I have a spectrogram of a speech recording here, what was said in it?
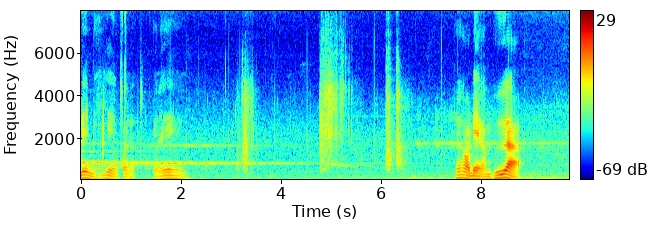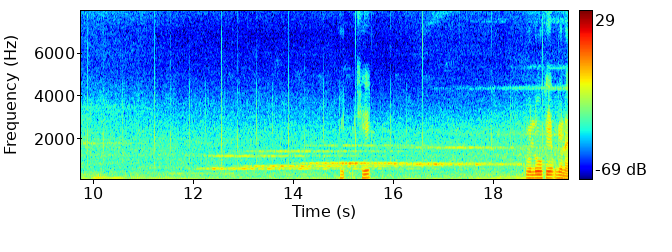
เล่นเฮียออกไปละไปแล้ว ถ้าเขาแดงเพื่อ เค้กไม่รู้เค้กอยู่ไหน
